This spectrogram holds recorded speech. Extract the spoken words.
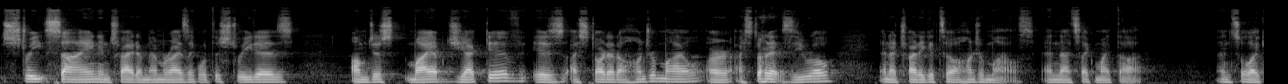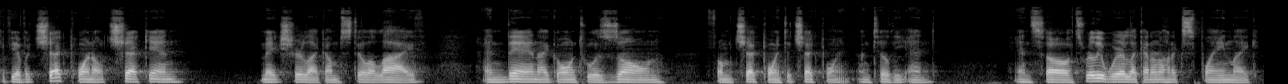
street sign and try to memorize like what the street is. I'm just my objective is I start at 100 mile or I start at 0 and I try to get to 100 miles and that's like my thought. And so like if you have a checkpoint, I'll check in, make sure like I'm still alive, and then I go into a zone from checkpoint to checkpoint until the end. And so it's really weird. Like, I don't know how to explain, like,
